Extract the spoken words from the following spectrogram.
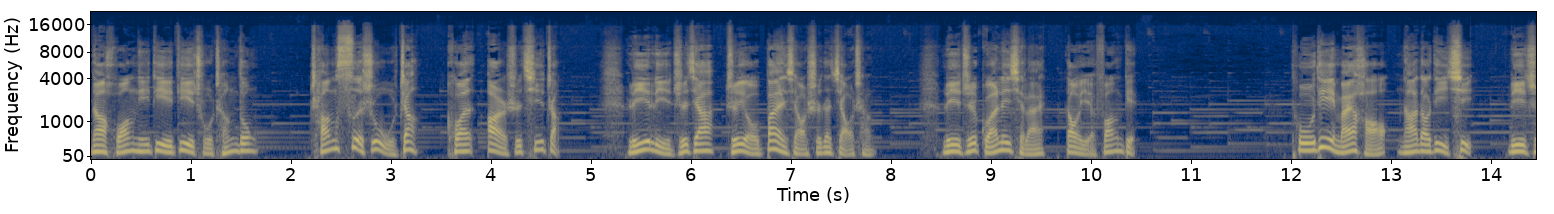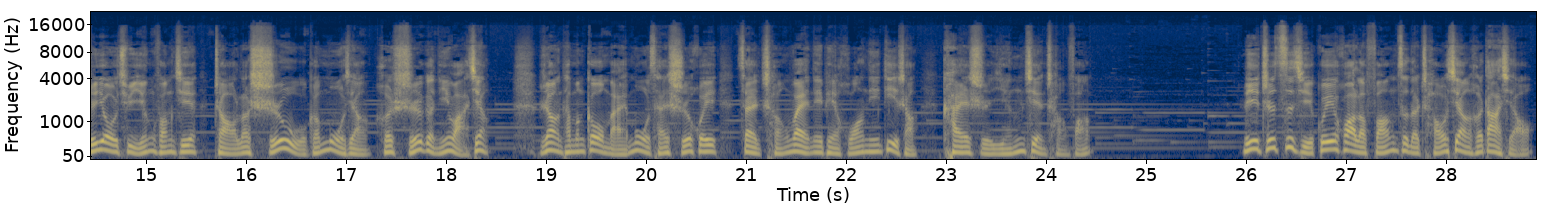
那黄泥地地处城东，长四十五丈，宽二十七丈，离李直家只有半小时的脚程。李直管理起来倒也方便。土地买好，拿到地契，李直又去营房街找了十五个木匠和十个泥瓦匠。让他们购买木材、石灰，在城外那片黄泥地上开始营建厂房。李直自己规划了房子的朝向和大小，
